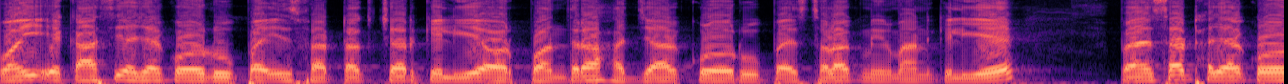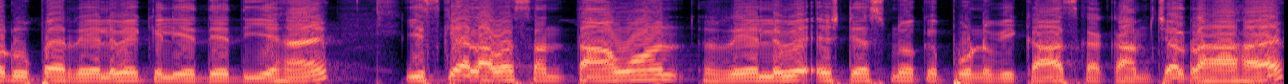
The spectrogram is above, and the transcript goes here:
वहीं इक्यासी हज़ार करोड़ रुपए इंफ्रास्ट्रक्चर के लिए और पंद्रह हज़ार करोड़ रुपए सड़क निर्माण के लिए पैंसठ हज़ार करोड़ रुपए रेलवे के लिए दे दिए हैं। इसके अलावा संतावन रेलवे स्टेशनों के पूर्ण विकास का काम चल रहा है।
